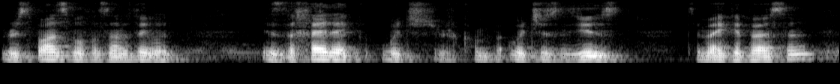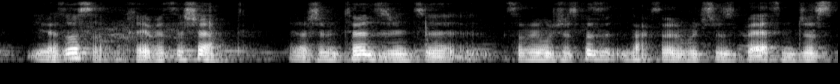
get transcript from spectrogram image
responsible for something, is the chelik which which is used to make a person. Yes, also chevet Hashem. Hashem turns it into something which is physical, like which is better than just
